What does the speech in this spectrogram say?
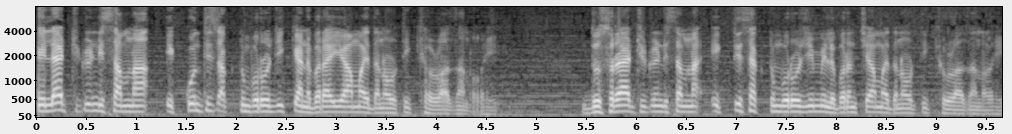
पहिला टी ट्वेंटी सामना एकोणतीस ऑक्टोबर रोजी कॅनबरा या मैदानावरती खेळला जाणार आहे. दुसरा टी ट्वेंटी सामना एकतीस ऑक्टोबर रोजी मेलबर्नच्या मैदानावरती खेळला जाणार आहे.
